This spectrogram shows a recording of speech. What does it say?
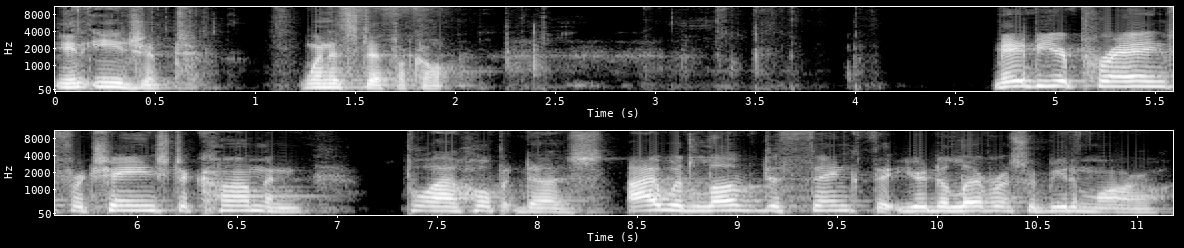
in Egypt, when it's difficult. Maybe you're praying for change to come, and boy, I hope it does. I would love to think that your deliverance would be tomorrow.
